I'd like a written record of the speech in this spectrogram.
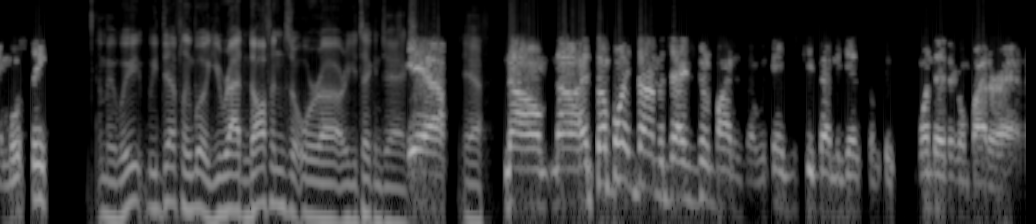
and we'll see. I mean, we, we definitely will. You riding Dolphins or uh, are you taking Jags? Yeah, yeah. No, no. At some point in time, the Jags are going to bite us. Though we can't just keep betting against them because one day they're going to bite our ass.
